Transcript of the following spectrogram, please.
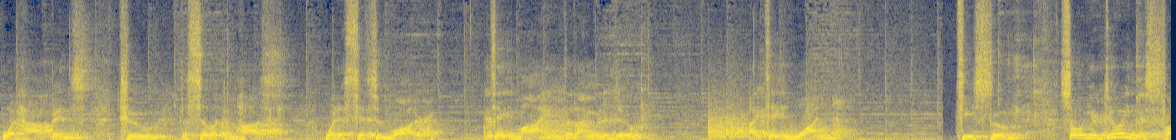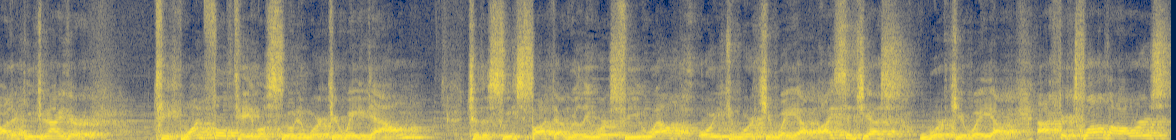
what happens to the psyllium husk when it sits in water. I take mine that I'm gonna do. I take one teaspoon. So when you're doing this product, you can either take one full tablespoon and work your way down to the sweet spot that really works for you well, or you can work your way up. I suggest work your way up. After 12 hours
